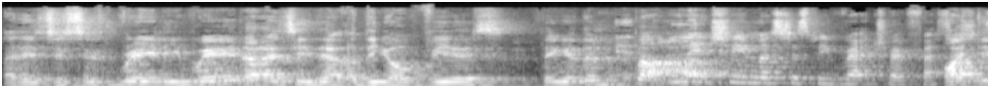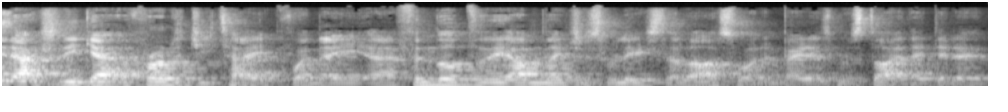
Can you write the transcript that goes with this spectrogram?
And it's just it's really weird. I don't see the, the obvious thing of them. It But literally must just be retro fetish. I did actually get a Prodigy tape when they, uh, for not for the album they just released, the last one, Invaders Must Die, they did a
